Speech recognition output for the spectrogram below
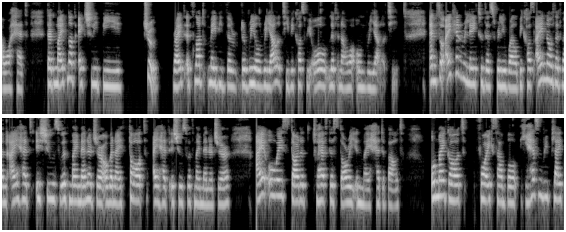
our head that might not actually be true right? It's not maybe the, the real reality because we all live in our own reality. And so I can relate to this really well because I know that when I had issues with my manager or when I thought I had issues with my manager, I always started to have this story in my head about, oh my God, for example, he hasn't replied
